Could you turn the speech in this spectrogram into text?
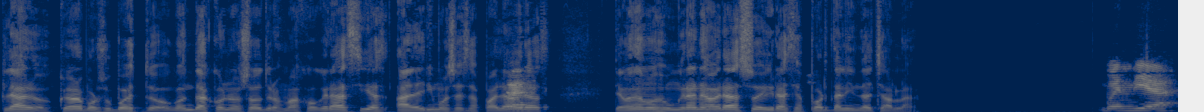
Claro, claro, por supuesto. Contás con nosotros, Majo. Gracias. Adherimos a esas palabras. Te mandamos un gran abrazo y gracias por tan linda charla. Buen día.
